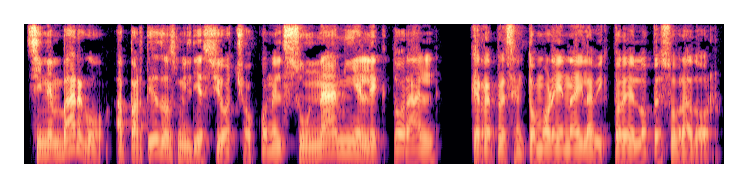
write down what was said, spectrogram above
Sin embargo, a partir de 2018, con el tsunami electoral que representó Morena y la victoria de López Obrador,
